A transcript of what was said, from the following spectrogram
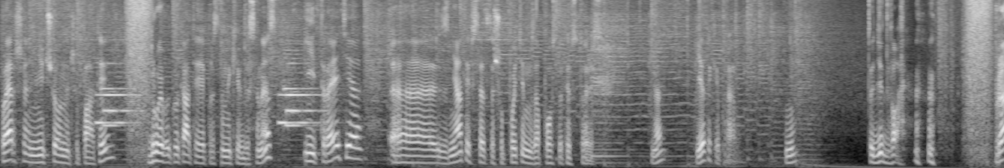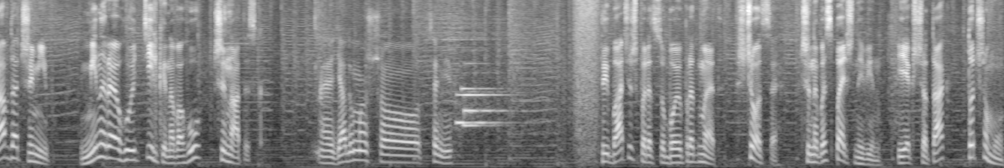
Перше нічого не чіпати, друге викликати представників ДСНС, і третє е, зняти все це, щоб потім запостити в сторіс. Да? Є таке правило? Ні? Тоді два. Правда чи міф? Міни реагують тільки на вагу чи натиск. Е, Я думаю, що це міф. Ти бачиш перед собою предмет. Що це? Чи небезпечний він? І якщо так, то чому?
